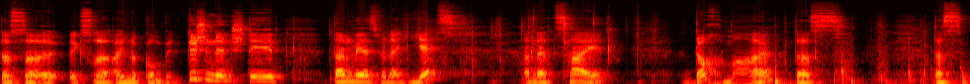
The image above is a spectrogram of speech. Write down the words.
dass da extra eine Competition entsteht. Dann wäre es vielleicht jetzt an der Zeit, doch mal das, das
